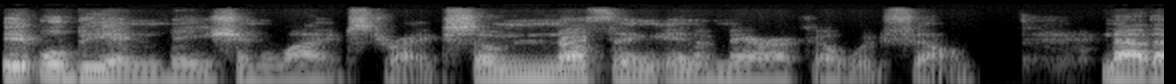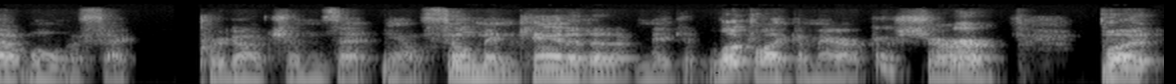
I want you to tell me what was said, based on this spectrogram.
It will be a nationwide strike, so nothing in America would film. Now that won't affect productions that you know film in Canada make it look like America, sure, but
